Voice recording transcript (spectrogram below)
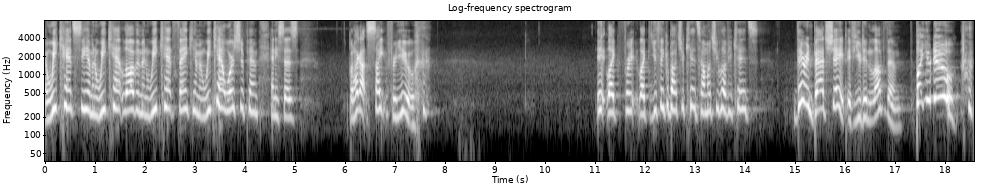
and we can't see him and we can't love him and we can't thank him and we can't worship him. And he says, But I got sight for you. it like for like you think about your kids, how much you love your kids. They're in bad shape if you didn't love them. But you do.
